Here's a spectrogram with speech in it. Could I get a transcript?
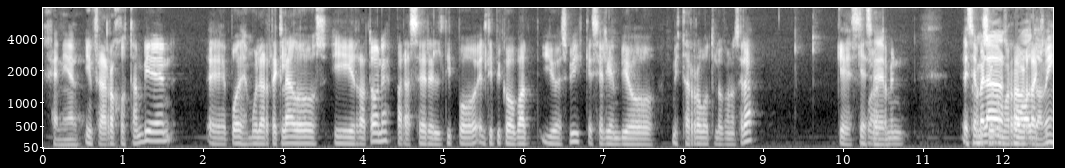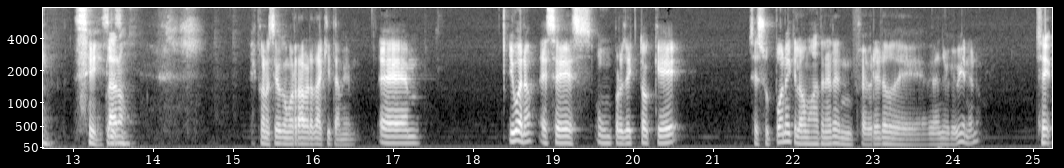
genial. infrarrojos también. eh, puedes emular teclados y ratones para hacer el tipo el típico BAT USB, que si alguien vio Mr. Robot lo conocerá. Que es Que bueno, ese- también es Ese me lo conocido como Rubber a mí. Sí, sí, Claro. sí. Es conocido como Rubber Ducky también. Eh, y bueno, ese es un proyecto que se supone que lo vamos a tener en febrero de- del año que viene, ¿no? Sí.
